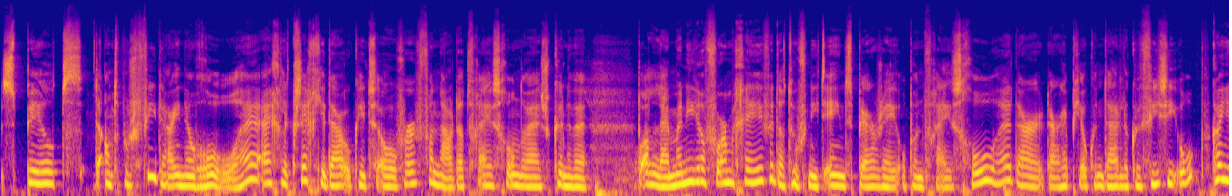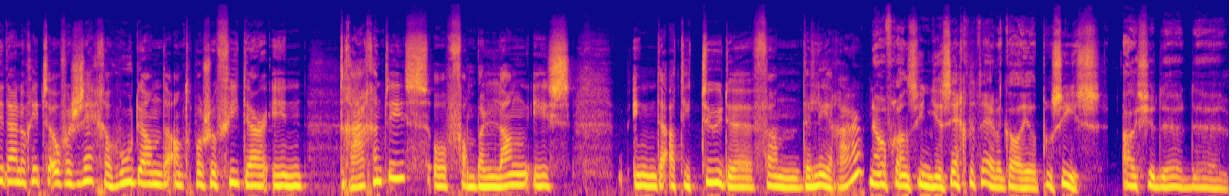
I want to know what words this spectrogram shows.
speelt de antroposofie daarin een rol? Hè? Eigenlijk zeg je daar ook iets over van nou, dat vrije schoolonderwijs kunnen we op allerlei manieren vormgeven. Dat hoeft niet eens per se op een vrije school. Hè? Daar, daar heb je ook een duidelijke visie op. Kan je daar nog iets over zeggen? Hoe dan de antroposofie daarin dragend is of van belang is in de attitude van de leraar? Nou, Francine, je zegt het eigenlijk al heel precies. Als je de, de,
